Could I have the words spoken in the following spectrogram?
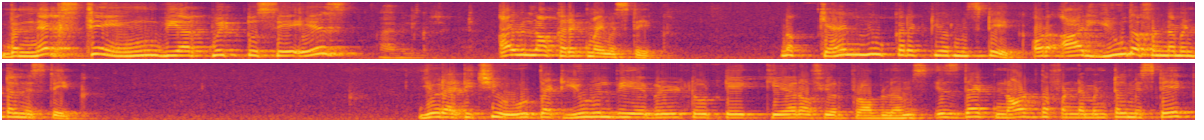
the next thing we are quick to say is, I will correct. I will now correct my mistake. Now, can you correct your mistake or are you the fundamental mistake? Your attitude that you will be able to take care of your problems, is that not the fundamental mistake?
